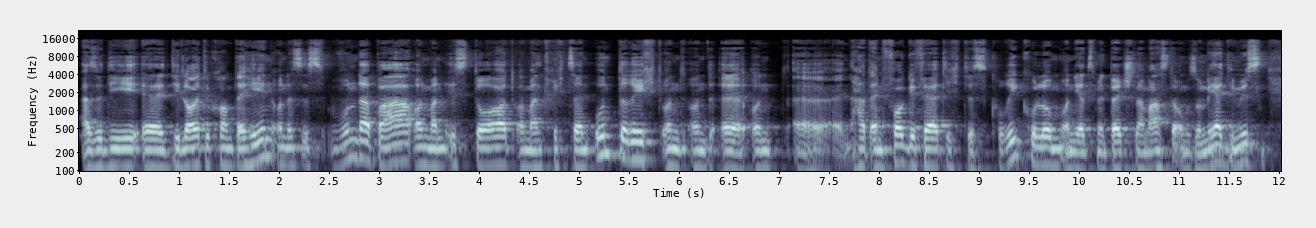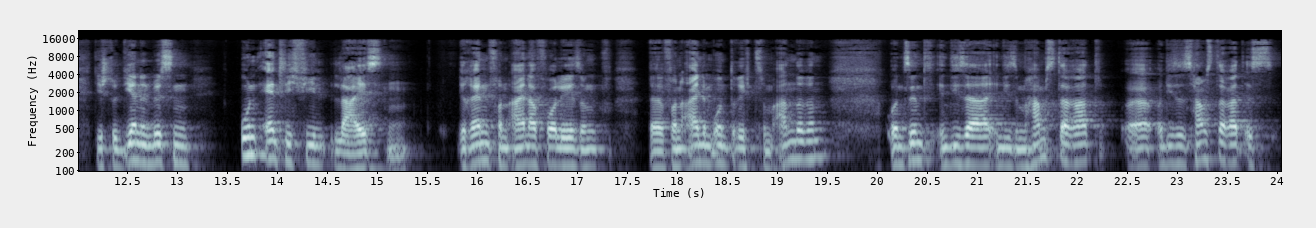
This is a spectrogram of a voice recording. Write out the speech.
Also die, äh, die Leute kommen dahin und es ist wunderbar und man ist dort und man kriegt seinen Unterricht und, und, äh, und äh, hat ein vorgefertigtes Curriculum und jetzt mit Bachelor Master umso mehr. Die müssen, die Studierenden müssen unendlich viel leisten. Die rennen von einer Vorlesung, äh, von einem Unterricht zum anderen und sind in dieser, in diesem Hamsterrad, äh, und dieses Hamsterrad ist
